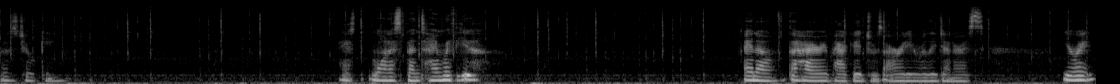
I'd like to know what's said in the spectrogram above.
I was joking. I just want to spend time with you. I know, the hiring package was already really generous. You're right.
